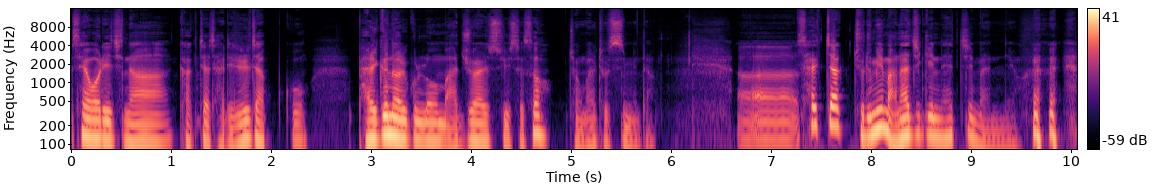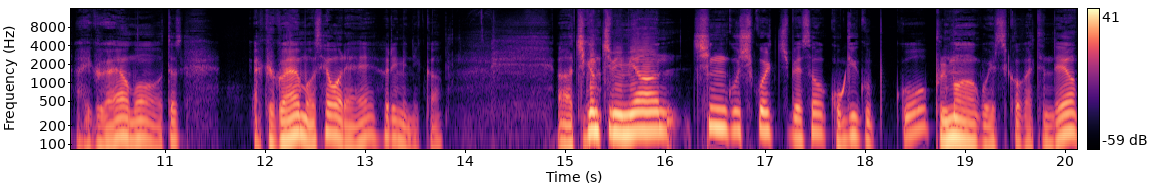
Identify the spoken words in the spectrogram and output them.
세월이 지나 각자 자리를 잡고 밝은 얼굴로 마주할 수 있어서 정말 좋습니다. 아, 살짝 주름이 많아지긴 했지만요. 아이, 그거야 뭐, 어떠, 아, 그거야 뭐 세월의 흐름이니까. 아, 지금쯤이면 친구 시골집에서 고기 굽고 불멍하고 있을 것 같은데요.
